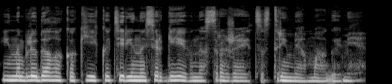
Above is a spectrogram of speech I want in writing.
и наблюдала, как Екатерина Сергеевна сражается с тремя магами.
